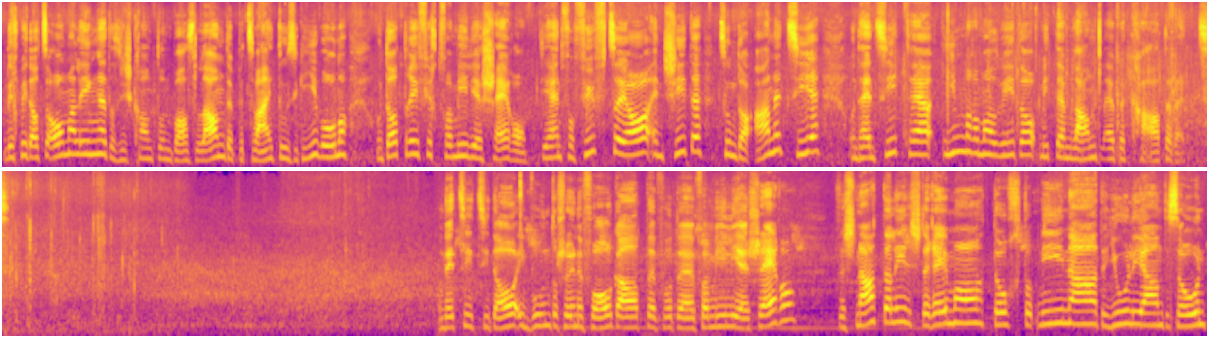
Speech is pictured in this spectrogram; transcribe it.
Und ich bin hier zu Omalingen, das ist Kanton Basel-Land, etwa 2000 Einwohner. Und dort treffe ich die Familie Scherer. Die haben vor 15 Jahren entschieden, um hier hinzuziehen und haben seither immer mal wieder mit dem Landleben gehadert. Und jetzt sitze ich hier im wunderschönen Vorgarten der Familie Scherer. Das ist Nathalie, das ist der Remo, die Tochter Nina, der Julian, der Sohn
